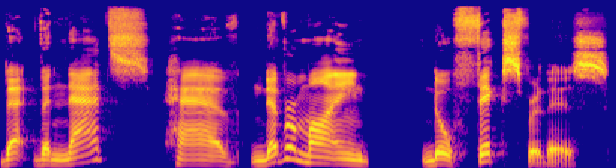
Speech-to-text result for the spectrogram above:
That the Nats have, never mind, no fix for this,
